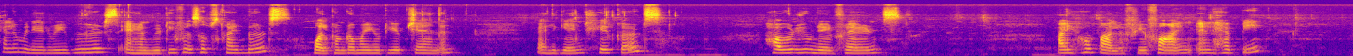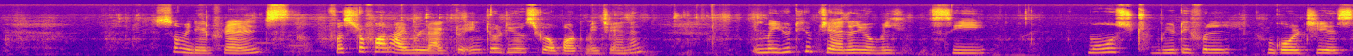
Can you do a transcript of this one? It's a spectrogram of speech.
hello my dear viewers and beautiful subscribers. Welcome to my youtube channel elegant haircuts. How are you dear friends? I hope all of you fine and happy. So my dear friends first of all i would like to introduce you about my channel. In my youtube channel you will see most beautiful gorgeous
